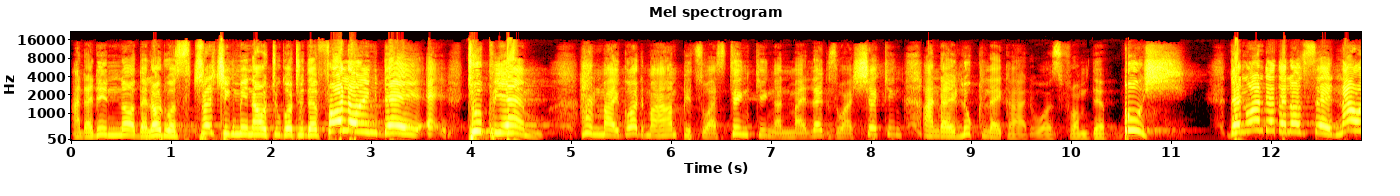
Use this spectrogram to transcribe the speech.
And I didn't know the Lord was stretching me now to go to the following day, eh, 2 p.m. And my God, my armpits were stinking and my legs were shaking and I looked like I was from the bush. Then one day the Lord said, now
